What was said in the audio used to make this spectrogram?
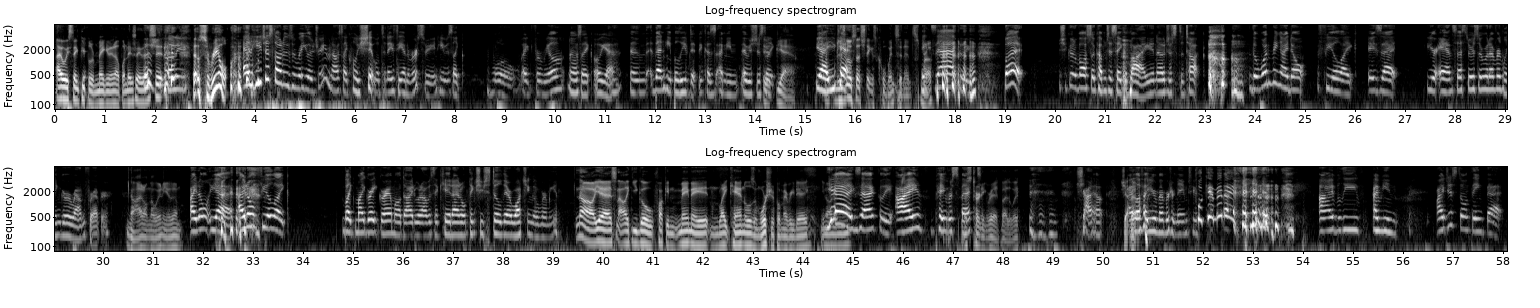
I always think people are making it up when they say that That's shit. funny. that was surreal. and he just thought it was a regular dream, and I was like, "Holy shit! Well, today's the anniversary," and he was like, "Whoa, like for real?" And I was like, "Oh yeah," and then he believed it because I mean, it was just like, yeah. yeah, you There's can't There's no such thing as coincidence, bro. exactly. but she could have also come to say goodbye, you know, just to talk. the one thing I don't feel like is that your ancestors or whatever linger around forever. no, I don't know any of them. I don't. Yeah, I don't feel like like my great grandma died when I was a kid. I don't think she's still there watching over me. No, yeah, it's not like you go fucking may it and light candles and worship them every day. You know? what I yeah, mean? exactly. I pay respect. That's turning red, by the way. Shout out. Shout I out. love how you remembered her name too. Fuck yeah, May I believe. I mean, I just don't think that.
